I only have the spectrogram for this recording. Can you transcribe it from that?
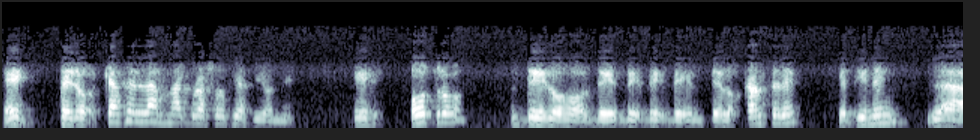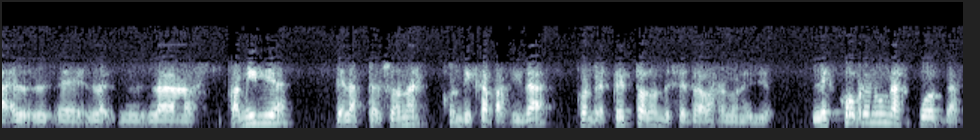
¿eh? Pero, ¿qué hacen las macroasociaciones? Es otro de los, de, los cánceres que tienen las familias de las personas con discapacidad con respecto a donde se trabaja con ellos. Les cobran unas cuotas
